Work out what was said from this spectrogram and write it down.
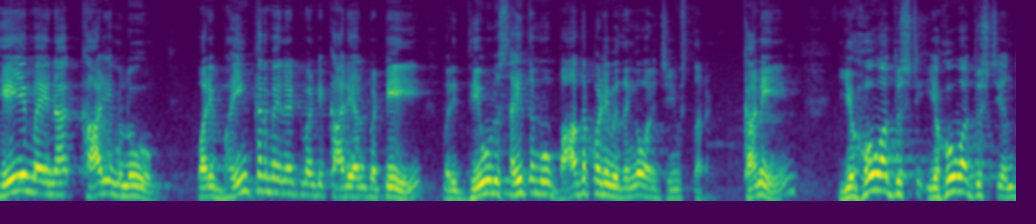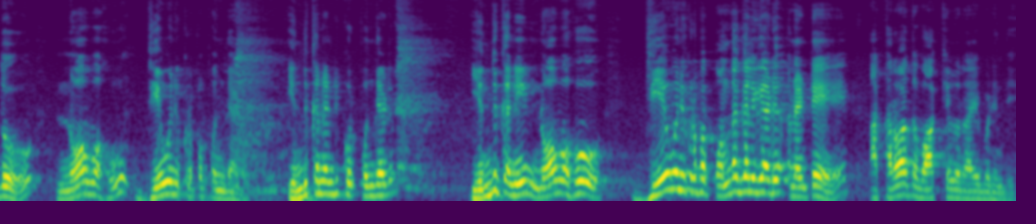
హేయమైన కార్యములు వారి భయంకరమైనటువంటి కార్యాలు బట్టి మరి దేవుడు సైతము బాధపడే విధంగా వారు జీవిస్తున్నారండి. కానీ యహోవా దృష్టి యహోవా దృష్టి ఎందు నోవహు దేవుని కృప పొందాడు. ఎందుకనండి కృప పొందాడు? ఎందుకని నోవహు దేవుని కృప పొందగలిగాడు అని అంటే ఆ తర్వాత వాక్యంలో రాయబడింది.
